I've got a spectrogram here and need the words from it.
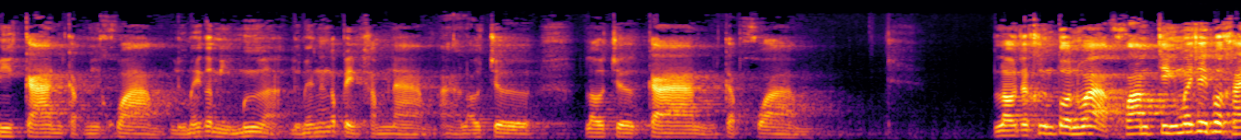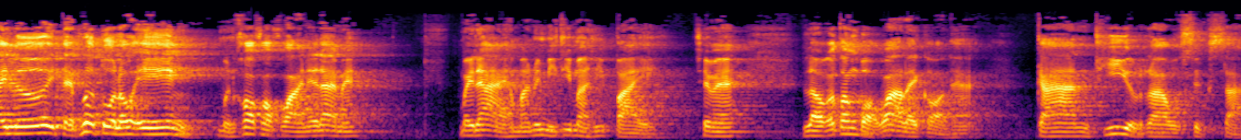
มีการกับมีความหรือไม่ก็มีเมื่อ หรือไม่งั้นก็เป็นคำนามอ่าเราเจอเราเจอการกับความ เราจะขึ้นต้นว่าความจริงไม่ใช่เพื่อใครเลย แต่เพื่อตัวเราเองเหมือนข้อคอควายเนี่ยได้ไหมไม่ได้มันไม่มีที่มาที่ไปใช่ไหมเราก็ต้องบอกว่าอะไรก่อนฮะการที่เราศึกษา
